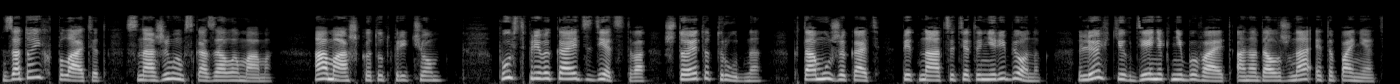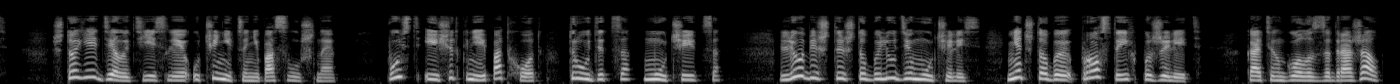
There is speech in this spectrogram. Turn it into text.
«Зато их платят», — с нажимом сказала мама. «А Машка тут при чем?» Пусть привыкает с детства, что это трудно. К тому же, Кать, пятнадцать — это не ребенок. Легких денег не бывает, она должна это понять. Что ей делать, если ученица непослушная? Пусть ищет к ней подход, трудится, мучается. Любишь ты, чтобы люди мучились, нет, чтобы просто их пожалеть. Катин голос задрожал,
